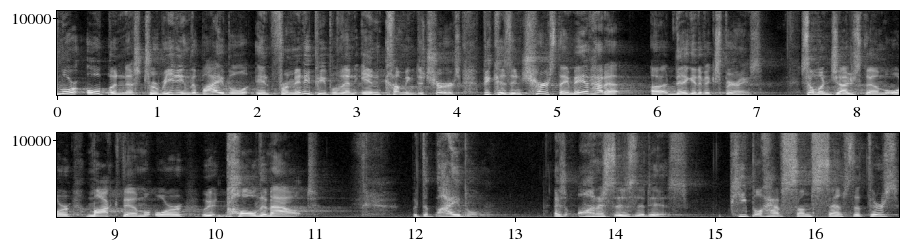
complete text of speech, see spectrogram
more openness to reading the Bible in, for many people than in coming to church because in church they may have had a, a negative experience. Someone judged them or mocked them or called them out. But the Bible, as honest as it is, people have some sense that there's,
